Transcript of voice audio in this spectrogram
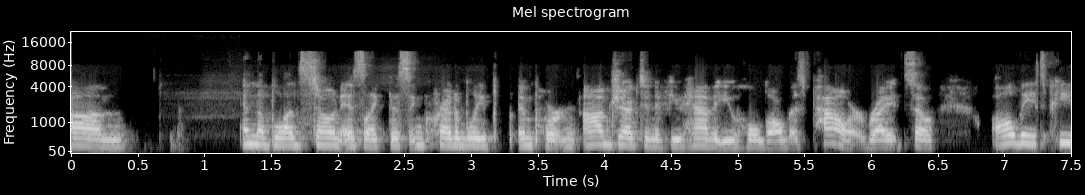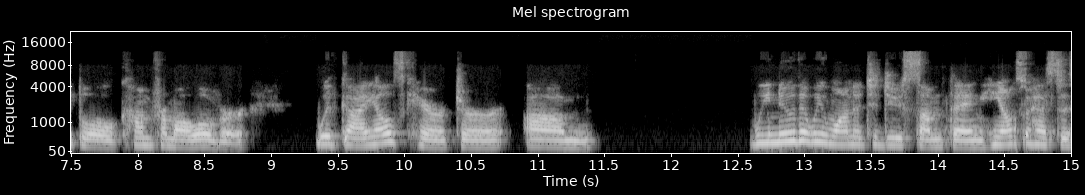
Um and the bloodstone is like this incredibly important object and if you have it you hold all this power, right? So all these people come from all over. With Gael's character, um we knew that we wanted to do something. He also has to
